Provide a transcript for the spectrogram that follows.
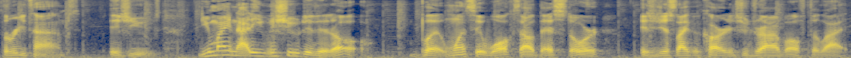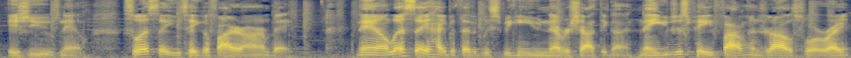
3 times. It's used. You might not even shoot it at all. But once it walks out that store, it's just like a car that you drive off the lot. It's used now. So let's say you take a firearm back. Now, let's say hypothetically speaking, you never shot the gun. Now you just paid $500 for it, right?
